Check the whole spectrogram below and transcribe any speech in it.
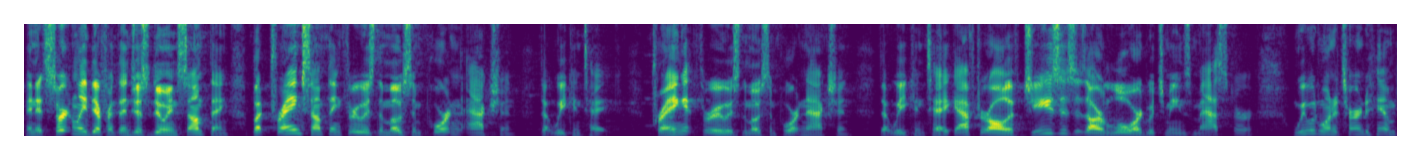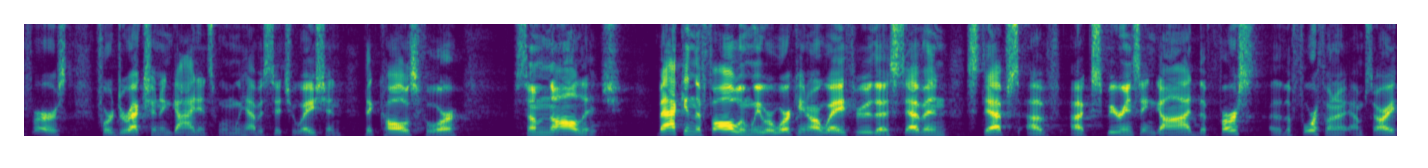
and it's certainly different than just doing something. But praying something through is the most important action that we can take. Praying it through is the most important action that we can take. After all, if Jesus is our Lord, which means master, we would want to turn to him first for direction and guidance when we have a situation that calls for some knowledge. back in the fall when we were working our way through the seven steps of experiencing God, the first, uh, the fourth one, I'm sorry,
